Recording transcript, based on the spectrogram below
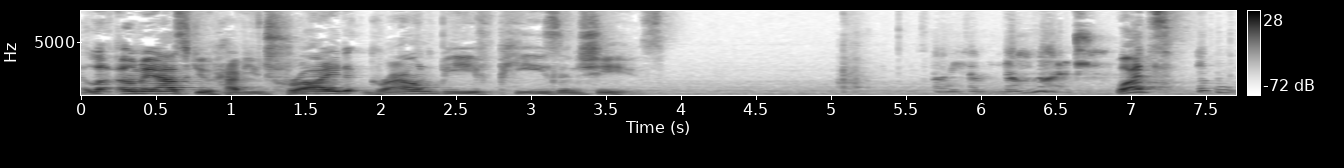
Let, let me ask you: Have you tried ground beef, peas, and cheese? I have not. What? what?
